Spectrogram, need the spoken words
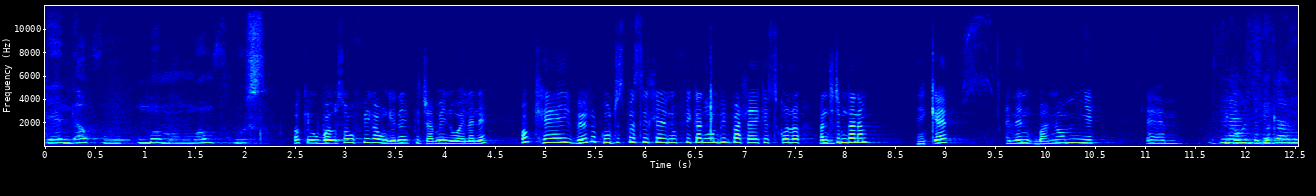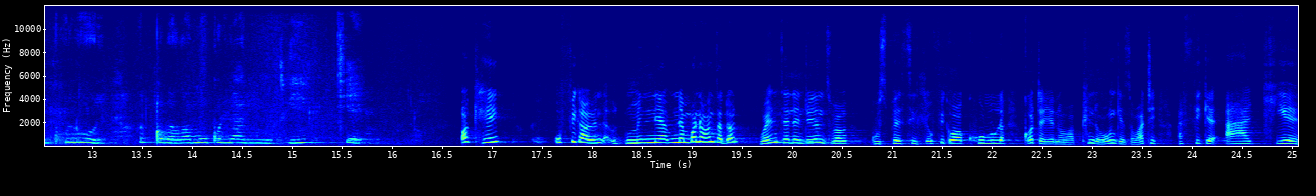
then ndavuka umama wamvusa okay uba sowufika ungena epijameni wena ne okay very good usibesihleni ufika nxiba impahla yakhe esikolo andithi mntanam eke and then nguba nomnye um ndifika ndikhulule ugqiba kwam ukhulula nditye okay ufika niyambona wenza ntoni wenze le nto yenziwa ngusiphesihle ufike wakhulula kodwa yena waphinda wongeza wathi afike atye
